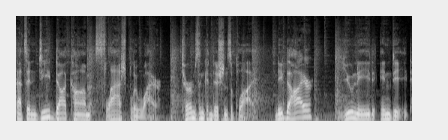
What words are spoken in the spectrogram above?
That's Indeed.com slash BlueWire. Terms and conditions apply. Need to hire? You need Indeed.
